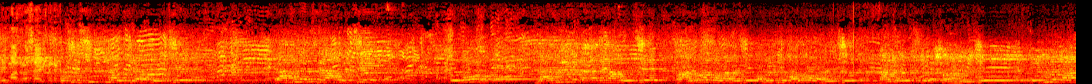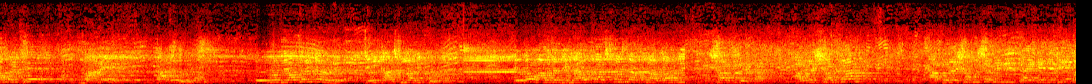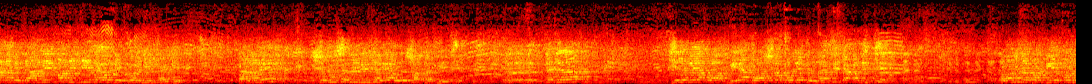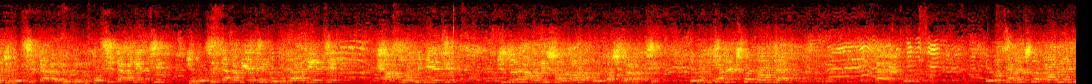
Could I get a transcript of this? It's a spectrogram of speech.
এই মাদ্রাসা এখানে হচ্ছে স্ট্রিট লাইট দেওয়া হয়েছে অ্যাম্বুলেন্স দেওয়া তার মানে সবুজ সাথী নীল সাইকেল আমাদের সরকার দিয়েছে। যুবশ্রীর টাকা দিয়েছে স্বাস্থ্যসাথী দিয়েছে। সুতরাং আমাদের সরকারও যায় হ্যাঁ এবং চ্যালেঞ্জ করে বলা যায়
